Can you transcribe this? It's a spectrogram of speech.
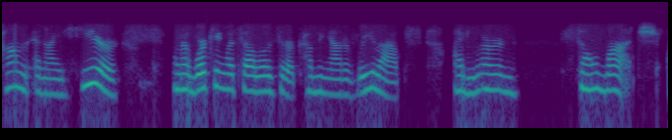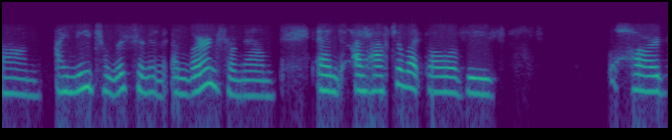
come and i hear when I'm working with fellows that are coming out of relapse, I learn so much. Um, I need to listen and, and learn from them. And I have to let go of these hard,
